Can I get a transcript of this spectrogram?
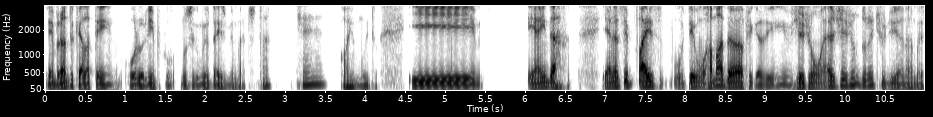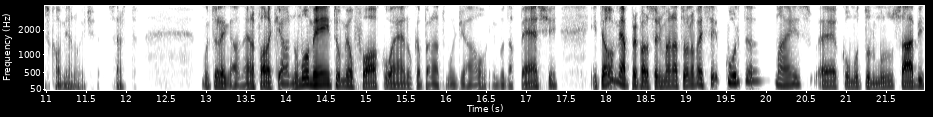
Lembrando que ela tem ouro olímpico no 5 mil, 10 mil metros, tá? Corre muito. E, e ainda e ainda sempre faz tem um Ramadã, fica assim, em jejum, é jejum durante o dia, né? Mas come à noite, certo? Muito legal, né? Ela fala aqui, ó, no momento o meu foco é no Campeonato Mundial em Budapeste, então minha preparação de maratona vai ser curta, mas é, como todo mundo sabe,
